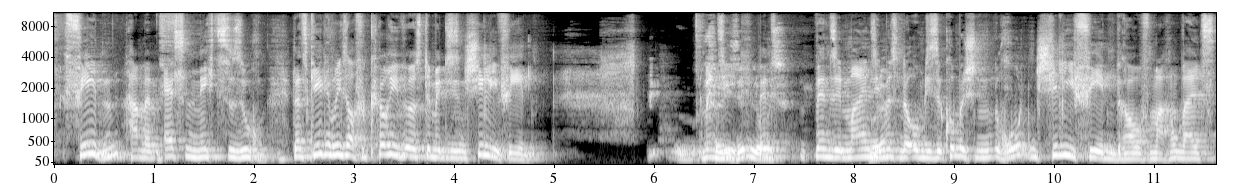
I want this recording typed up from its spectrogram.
Fäden haben im Essen nichts zu suchen. Das gilt übrigens auch für Currywürste mit diesen Chili-Fäden. Wenn Sie, wenn, sinnlos. wenn Sie meinen, Sie Oder? müssen da oben diese komischen roten Chili-Fäden drauf machen, weil es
